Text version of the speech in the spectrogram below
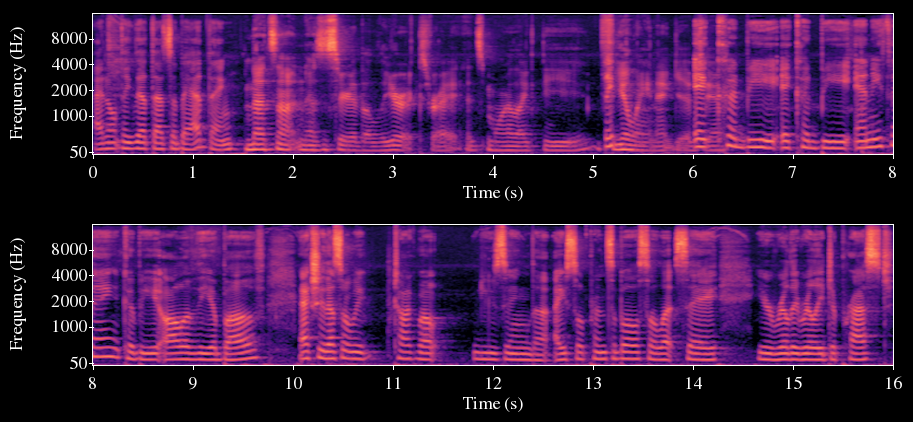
I don't think that that's a bad thing. and that's not necessarily the lyrics, right? It's more like the feeling it, gives It you. could be it could be anything. It could be all of the above. Actually, that's what we talk about using the ISO principle. So let's say you're really really depressed,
